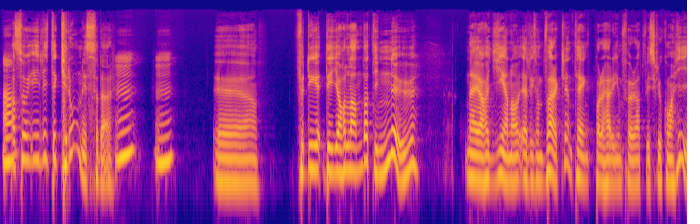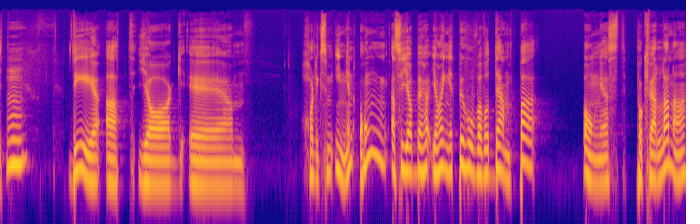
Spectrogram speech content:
Alltså i lite kroniskt sådär. Mm, Eh, för det, det jag har landat i nu, när jag har genom, jag liksom verkligen tänkt på det här inför att vi skulle komma hit, det är att jag eh, har liksom ingen ångest, alltså jag, jag har inget behov av att dämpa ångest på kvällarna.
